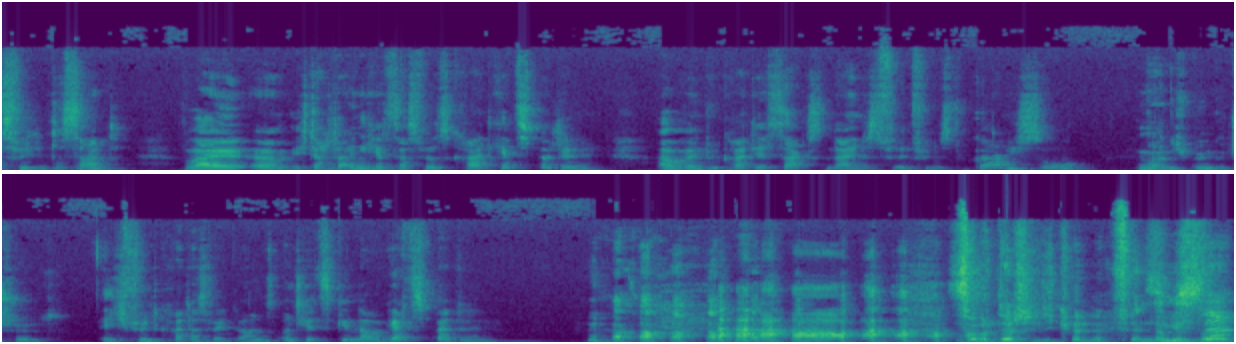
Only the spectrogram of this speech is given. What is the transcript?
das finde ich interessant, weil ähm, ich dachte Mhm. eigentlich jetzt, dass wir uns gerade jetzt betteln. Aber wenn du gerade jetzt sagst, nein, das findest du gar nicht so, nein, ich bin gechillt. Ich finde gerade, dass wir uns und jetzt genau jetzt betteln. So unterschiedlich können Empfindungen Siehste? sein.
